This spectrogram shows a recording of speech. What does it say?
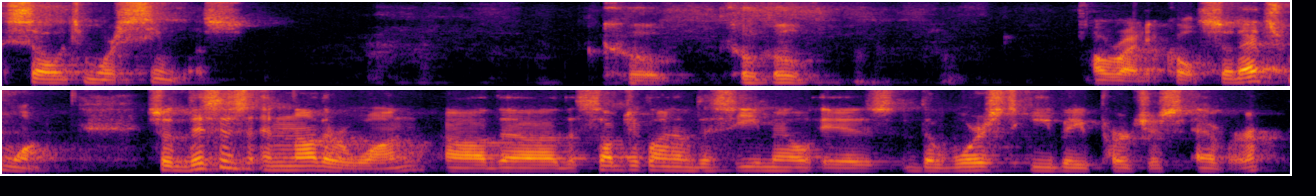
so it's more seamless. Cool, cool, cool. Alrighty, cool. So that's one. So this is another one. Uh, the the subject line of this email is the worst eBay purchase ever.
